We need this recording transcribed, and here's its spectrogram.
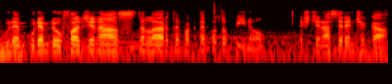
budem, budem doufat, že nás tenhle artefakt nepotopí, no. Ještě nás jeden čeká.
